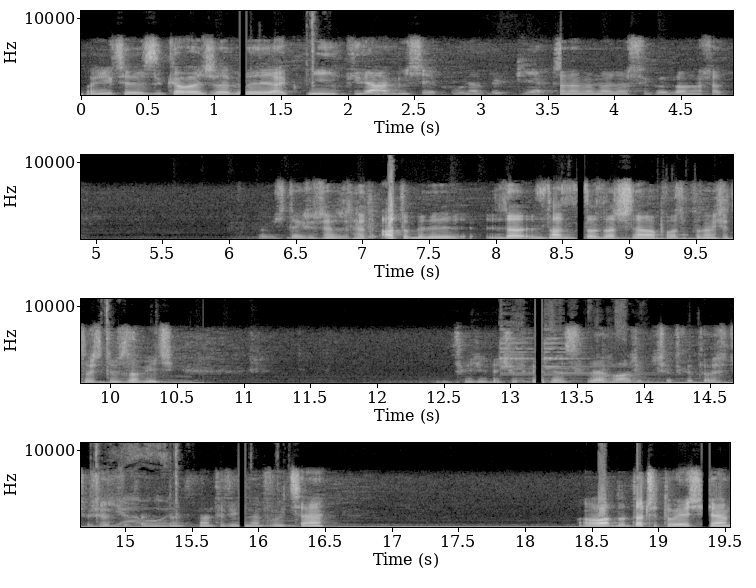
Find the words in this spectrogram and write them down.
Bo nie chcę ryzykować, żeby jak mi grami się kurna wypieprza na, na, na naszego dla nasza robić tak, że, że o to będę za, za, za, zaczynała, po prostu potem się coś z tym zrobić. Na ciutkę teraz w lewo, żeby ciutkę to jeszcze się tutaj na, dwójce. O, do, doczytuje się.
